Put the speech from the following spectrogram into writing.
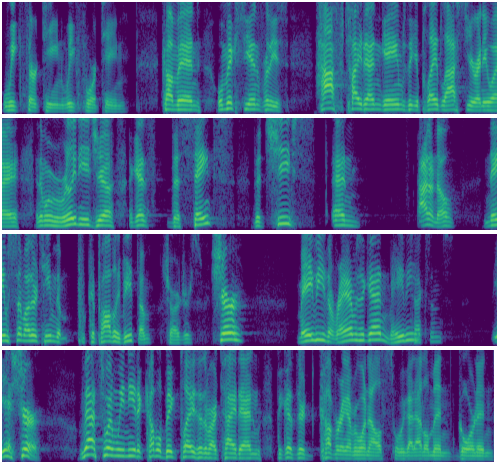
week 13, week 14. Come in. We'll mix you in for these half tight end games that you played last year anyway. And then we really need you against the Saints, the Chiefs, and I don't know, name some other team that p- could probably beat them. Chargers, Sure. Maybe the Rams again. Maybe. Texans. Yeah, sure. That's when we need a couple big plays out of our tight end because they're covering everyone else. When we got Edelman, Gordon,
